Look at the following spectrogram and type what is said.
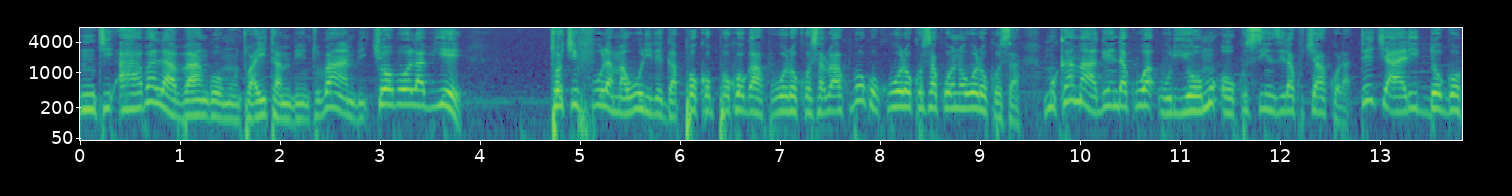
nti abalaba ngaomuntu ayita mu bintu bambi kyoba olabye tokifuula mawulire ga pokopoko gakuwolokosa lwakuba okwo okuwolokosa kwonoowolokosa mukama agenda kuwa buli omu okusinziira ku kyakola. Tekyali ddogo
